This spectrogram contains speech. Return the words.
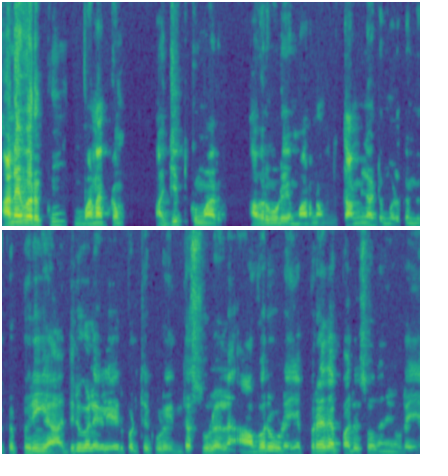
அனைவருக்கும் வணக்கம். அஜித்குமார் அவர்களுடைய மரணம் வந்து தமிழ்நாட்டு முழுக்க மிகப்பெரிய அதிர்வலைகளை ஏற்படுத்தக்கூடிய இந்த சூழல்ல அவருடைய பிரேத பரிசோதனையுடைய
